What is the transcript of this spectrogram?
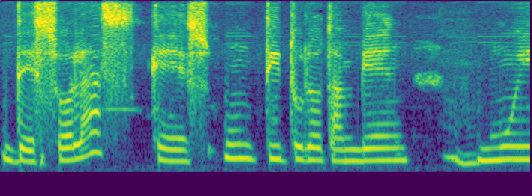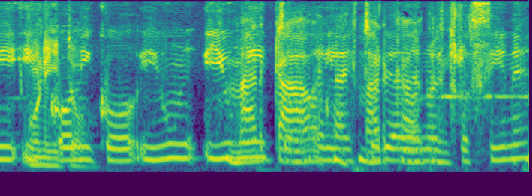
de Solas, que es un título también muy icónico y un, y un hito en la historia de nuestro cine.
